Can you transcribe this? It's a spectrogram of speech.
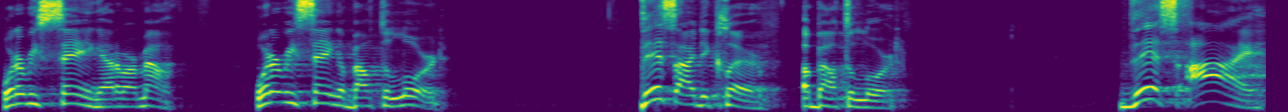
What are we saying out of our mouths? What are we saying about the Lord? This I declare about the Lord. This I.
